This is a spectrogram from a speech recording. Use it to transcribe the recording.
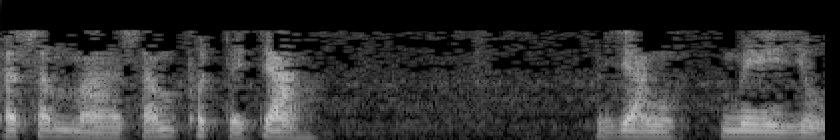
พระสัมมาสัมพุทธเจ้า ยังมีอยู่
